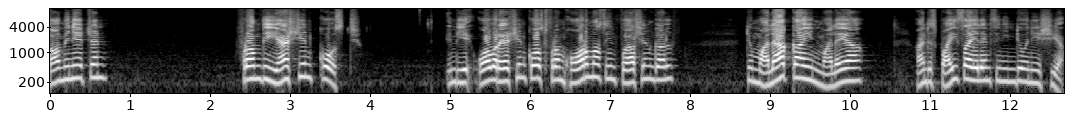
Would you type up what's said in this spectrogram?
domination from the Asian coast in the over Asian coast from Hormuz in Persian Gulf to Malacca in Malaya and Spice Islands in Indonesia.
